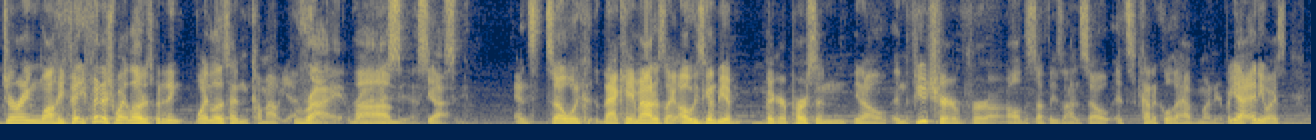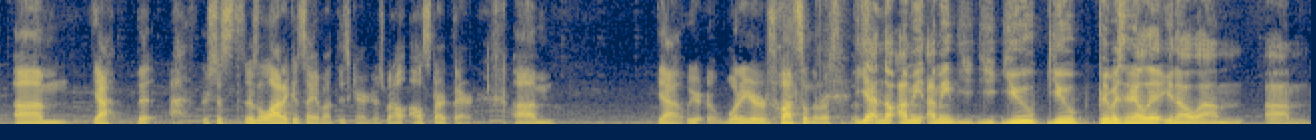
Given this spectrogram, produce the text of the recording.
during while he fi- finished White Lotus, but it didn't, White Lotus hadn't come out yet. Right. Right. I Um, see. I see. I see. And so when that came out, it's like, oh, he's going to be a bigger person, you know, in the future for all the stuff he's on. So it's kind of cool to have him on here. But yeah, anyways, um, yeah, the, there's just there's a lot I could say about these characters, but I'll, I'll start there. Um, yeah, what are your thoughts on the rest of this? Yeah, no, I mean, I mean, you you you pretty much nailed it. You know, um, um,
